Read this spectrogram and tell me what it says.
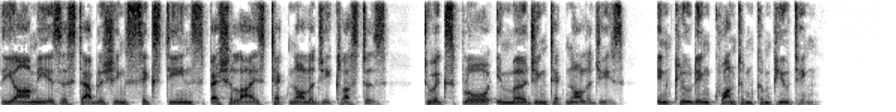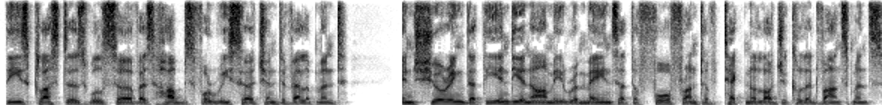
the Army is establishing 16 specialized technology clusters to explore emerging technologies, including quantum computing. These clusters will serve as hubs for research and development, ensuring that the Indian Army remains at the forefront of technological advancements.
